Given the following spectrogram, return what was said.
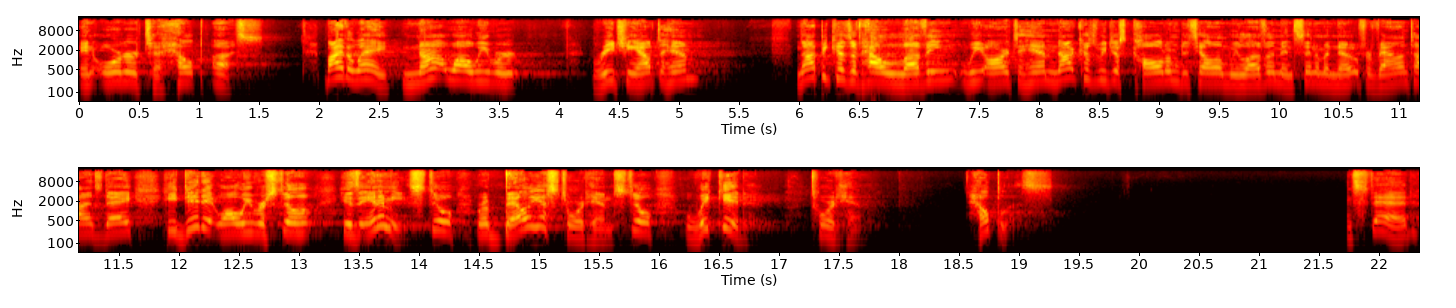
in order to help us. By the way, not while we were reaching out to him, not because of how loving we are to him, not because we just called him to tell him we love him and sent him a note for Valentine's Day. He did it while we were still his enemies, still rebellious toward him, still wicked toward him, helpless. Instead,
